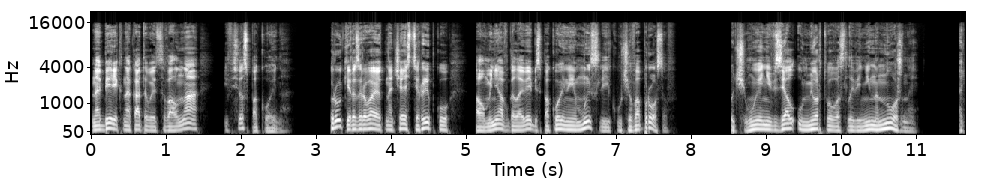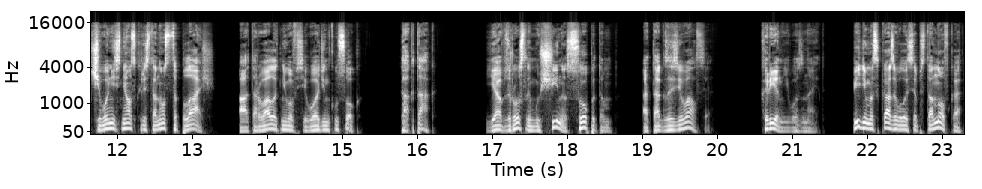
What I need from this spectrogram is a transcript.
на берег накатывается волна, и все спокойно. Руки разрывают на части рыбку, а у меня в голове беспокойные мысли и куча вопросов. Почему я не взял у мертвого славянина ножны? Отчего не снял с крестоносца плащ, а оторвал от него всего один кусок? Как так? Я взрослый мужчина с опытом, а так зазевался. Хрен его знает. Видимо, сказывалась обстановка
